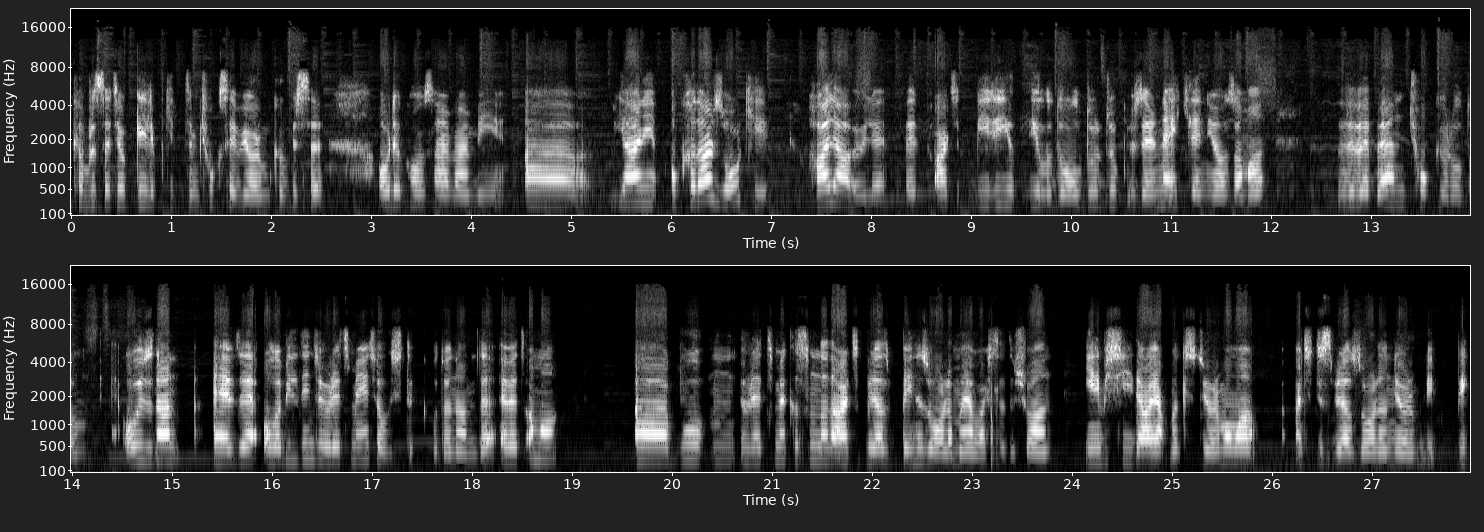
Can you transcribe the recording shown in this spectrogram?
Kıbrıs'a çok gelip gittim. Çok seviyorum Kıbrıs'ı. Orada konser vermeyi. Yani o kadar zor ki hala öyle ve artık bir yılı doldurduk. Üzerine ekleniyor zaman ve ben çok yoruldum. O yüzden evde olabildiğince üretmeye çalıştık bu dönemde. Evet ama bu üretme kısmında da artık biraz beni zorlamaya başladı. Şu an yeni bir şey daha yapmak istiyorum ama açıkçası biraz zorlanıyorum. Bir, bir,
